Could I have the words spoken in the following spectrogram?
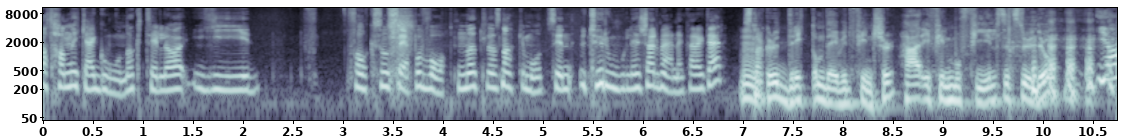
At han ikke er god nok til å gi folk som ser på våpnene, til å snakke mot sin utrolig sjarmerende karakter. Snakker du dritt om David Fincher her i Filmofil sitt studio? Ja,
